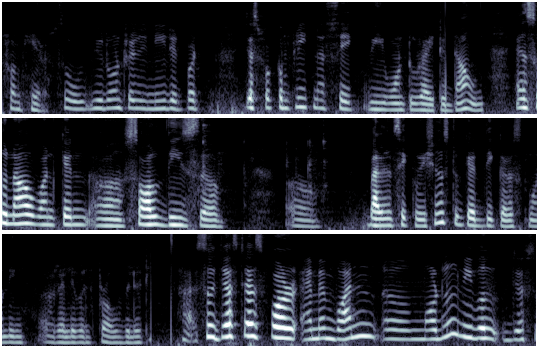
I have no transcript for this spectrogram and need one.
from here. So, you do not really need it, but just for completeness sake we want to write it down. And so, now one can uh, solve these uh, uh, balance equations to get the corresponding uh, relevant probability. So, just as for MM1 model we will just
